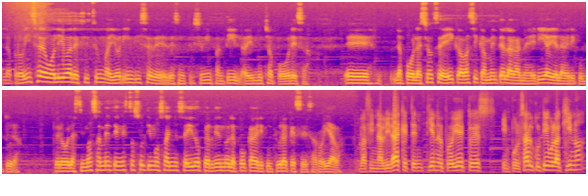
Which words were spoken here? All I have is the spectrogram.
En la provincia de Bolívar existe un mayor índice de desnutrición infantil, hay mucha pobreza. Eh, la población se dedica básicamente a la ganadería y a la agricultura, pero lastimosamente en estos últimos años se ha ido perdiendo la poca agricultura que se desarrollaba. La finalidad que tiene el proyecto es impulsar el cultivo de la quinoa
